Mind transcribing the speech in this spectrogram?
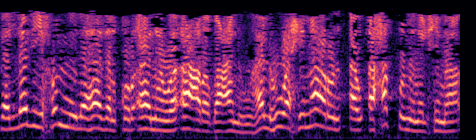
فالذي حمل هذا القرآن وأعرض عنه هل هو حمار أو أحط من الحمار؟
